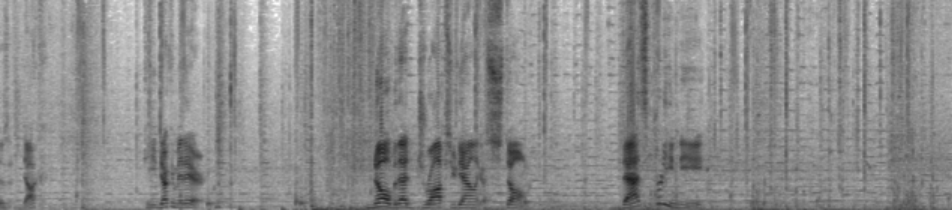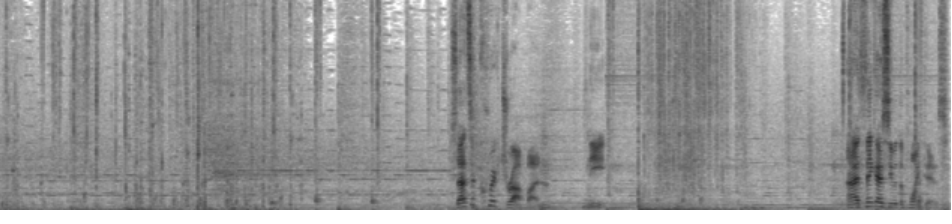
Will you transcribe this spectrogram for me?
There's a duck? Can you duck in midair? No, but that drops you down like a stone. That's pretty neat. So that's a quick drop button. Neat. And I think I see what the point is.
